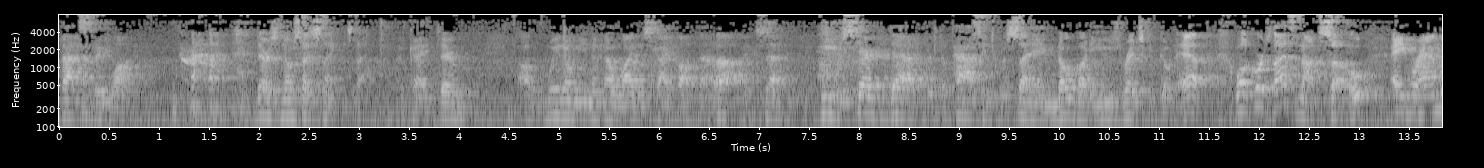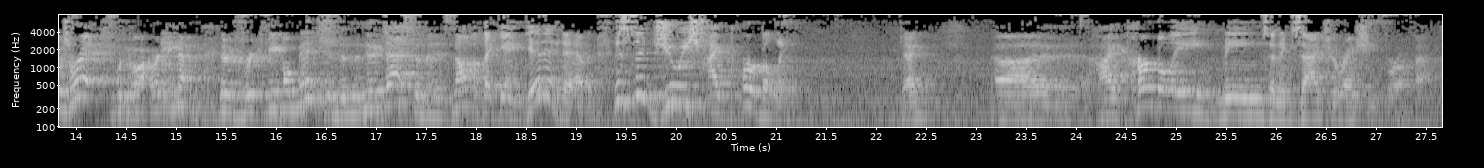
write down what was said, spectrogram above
That's a big lie. There's no such thing as that. Okay, there. Uh, we don't even know why this guy thought that up, except he was scared to death that the passage was saying nobody who's rich could go to heaven. Well, of course, that's not so. Abraham was rich. We've already known. There's rich people mentioned in the New Testament. It's not that they can't get into heaven. This is a Jewish hyperbole. Okay? Uh, hyperbole means an exaggeration for effect.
